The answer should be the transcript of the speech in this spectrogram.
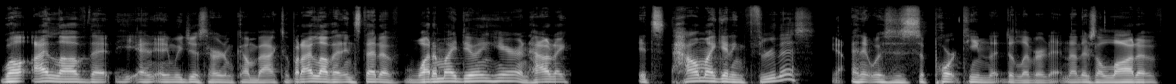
Well, I love that he, and, and we just heard him come back to it, but I love it instead of what am I doing here and how did I, it's how am I getting through this? Yeah. And it was his support team that delivered it. Now, there's a lot of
